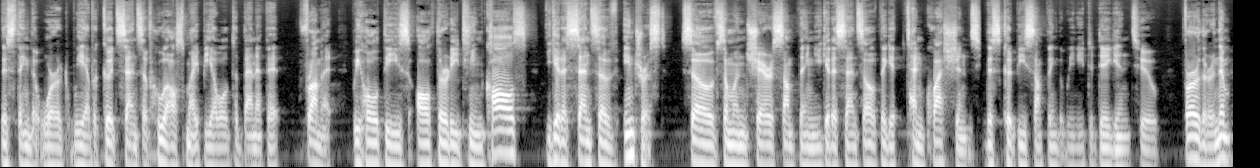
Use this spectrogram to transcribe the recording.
this thing that worked, we have a good sense of who else might be able to benefit from it. We hold these all 30 team calls. You get a sense of interest. So if someone shares something, you get a sense, oh, if they get 10 questions, this could be something that we need to dig into further. And then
